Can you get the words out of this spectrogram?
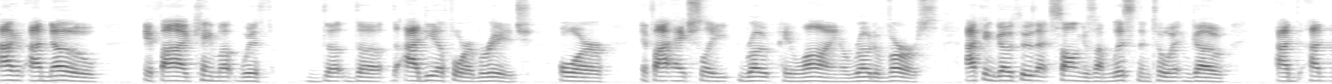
I, I know if I came up with the, the the idea for a bridge or if I actually wrote a line or wrote a verse, I can go through that song as I'm listening to it and go, I, I,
